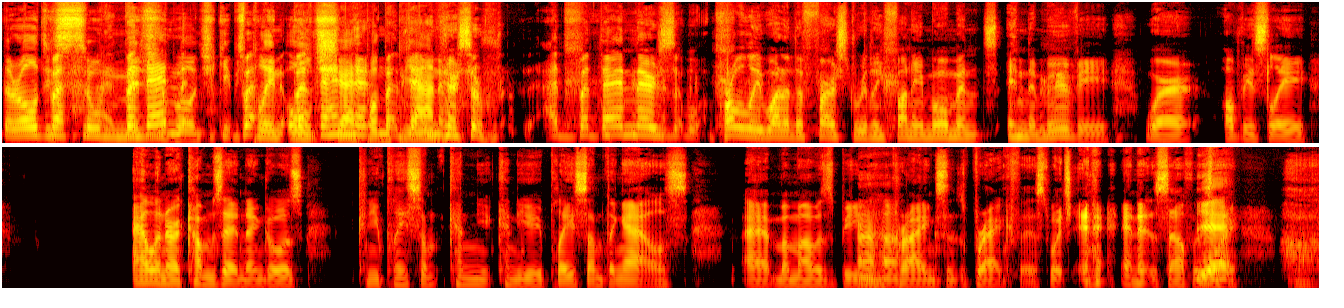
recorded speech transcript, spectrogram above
they're all just so but miserable, then- and she keeps but- playing old Shep on the but piano. a- but then there's probably one of the first really funny moments in the movie where obviously Eleanor comes in and goes, "Can you play some? Can you can you play something else?" Uh, my mum has been Uh-huh. crying since breakfast, which in, in itself is Yeah. like, oh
